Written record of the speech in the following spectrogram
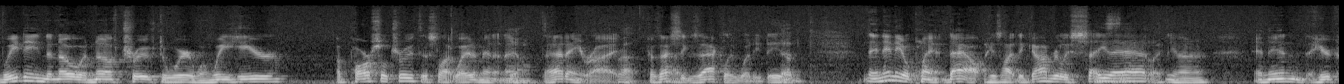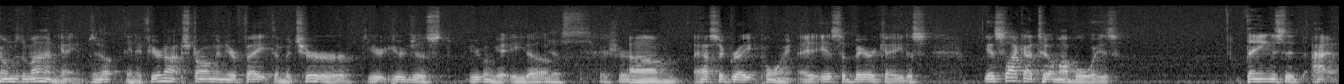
we need to know enough truth to where when we hear a partial truth, it's like, wait a minute now, Yeah. that ain't right. Right. Because that's Right. exactly what He did. Yep. And then He'll plant doubt. He's like, did God really say that? You know, and then here comes the mind games. Yep. And if you're not strong in your faith and mature, you're, you're just, you're going to get eat up. Yes, for sure. Um, that's a great point. It's a barricade. It's it's like I tell my boys things that I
